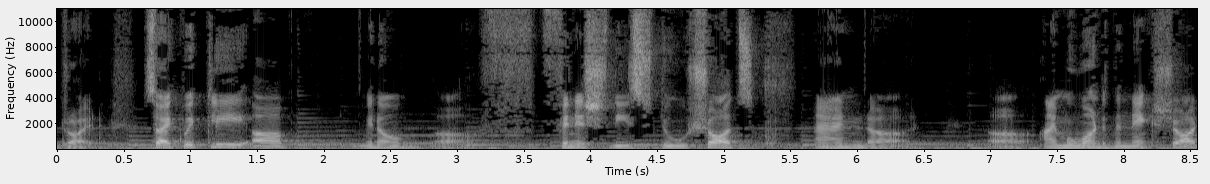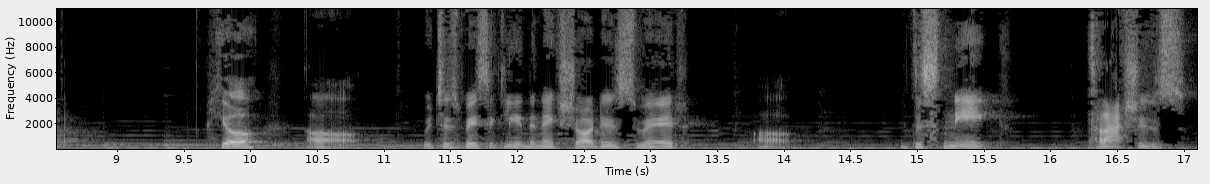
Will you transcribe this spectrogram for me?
draw it. So, I quickly, uh, you know, uh, finish these two shots and uh, uh, I move on to the next shot here, uh, which is basically the next shot is where the snake thrashes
